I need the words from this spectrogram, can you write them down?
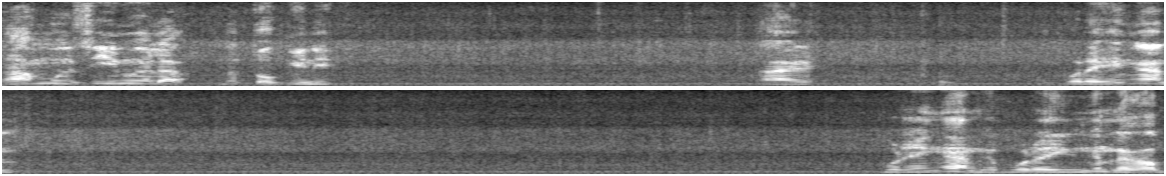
สามมือสี่มือแล้วแล้วตกอยู่นี่ ตายเลยบ่ได้เฮ็ดงานบ่ได้เฮ็ดงานกับบ่ได้เงินแล้วครับ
